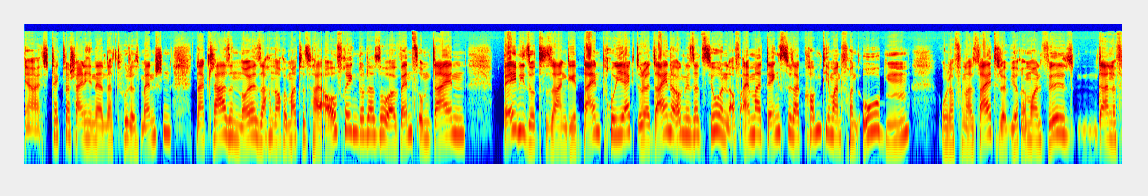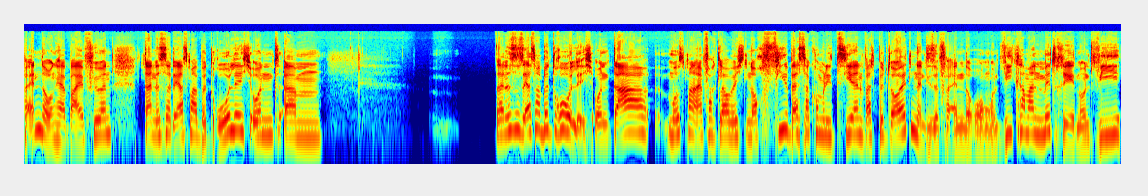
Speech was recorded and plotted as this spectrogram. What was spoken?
ja, es steckt wahrscheinlich in der Natur des Menschen. Na klar sind neue Sachen auch immer total aufregend oder so, aber wenn es um dein Baby sozusagen geht, dein Projekt oder deine Organisation, auf einmal denkst du, da kommt jemand von oben oder von der Seite oder wie auch immer und will da eine Veränderung herbeiführen, dann ist das erstmal bedrohlich und ähm, dann ist es erstmal bedrohlich. Und da muss man einfach, glaube ich, noch viel besser kommunizieren, was bedeuten denn diese Veränderungen und wie kann man mitreden und wie,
